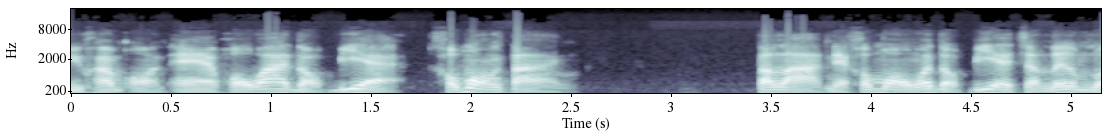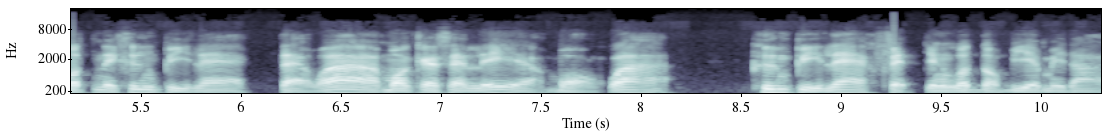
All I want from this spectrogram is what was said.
มีความอ่อนแอ เพราะว่าดอกเบี้ยเขามองต่าง ตลาดเนี่ยเขามองว่าดอกเบี้ยจะเริ่มลดในครึ่งปีแรก แต่ว่ามอร์แกนเซเล่บอกว่าครึ่งปีแรกเฟดยังลดดอกเบี้ยไม่ได้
